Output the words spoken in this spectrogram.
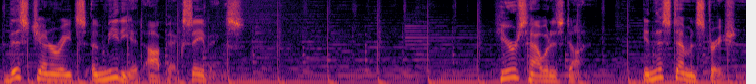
This generates immediate OpEx savings. Here's how it is done. In this demonstration,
